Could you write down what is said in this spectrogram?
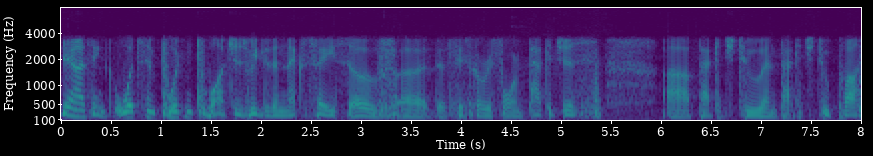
Yeah, I think what's important to watch is really the next phase of uh, the fiscal reform packages. Uh, package two and package two plus.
